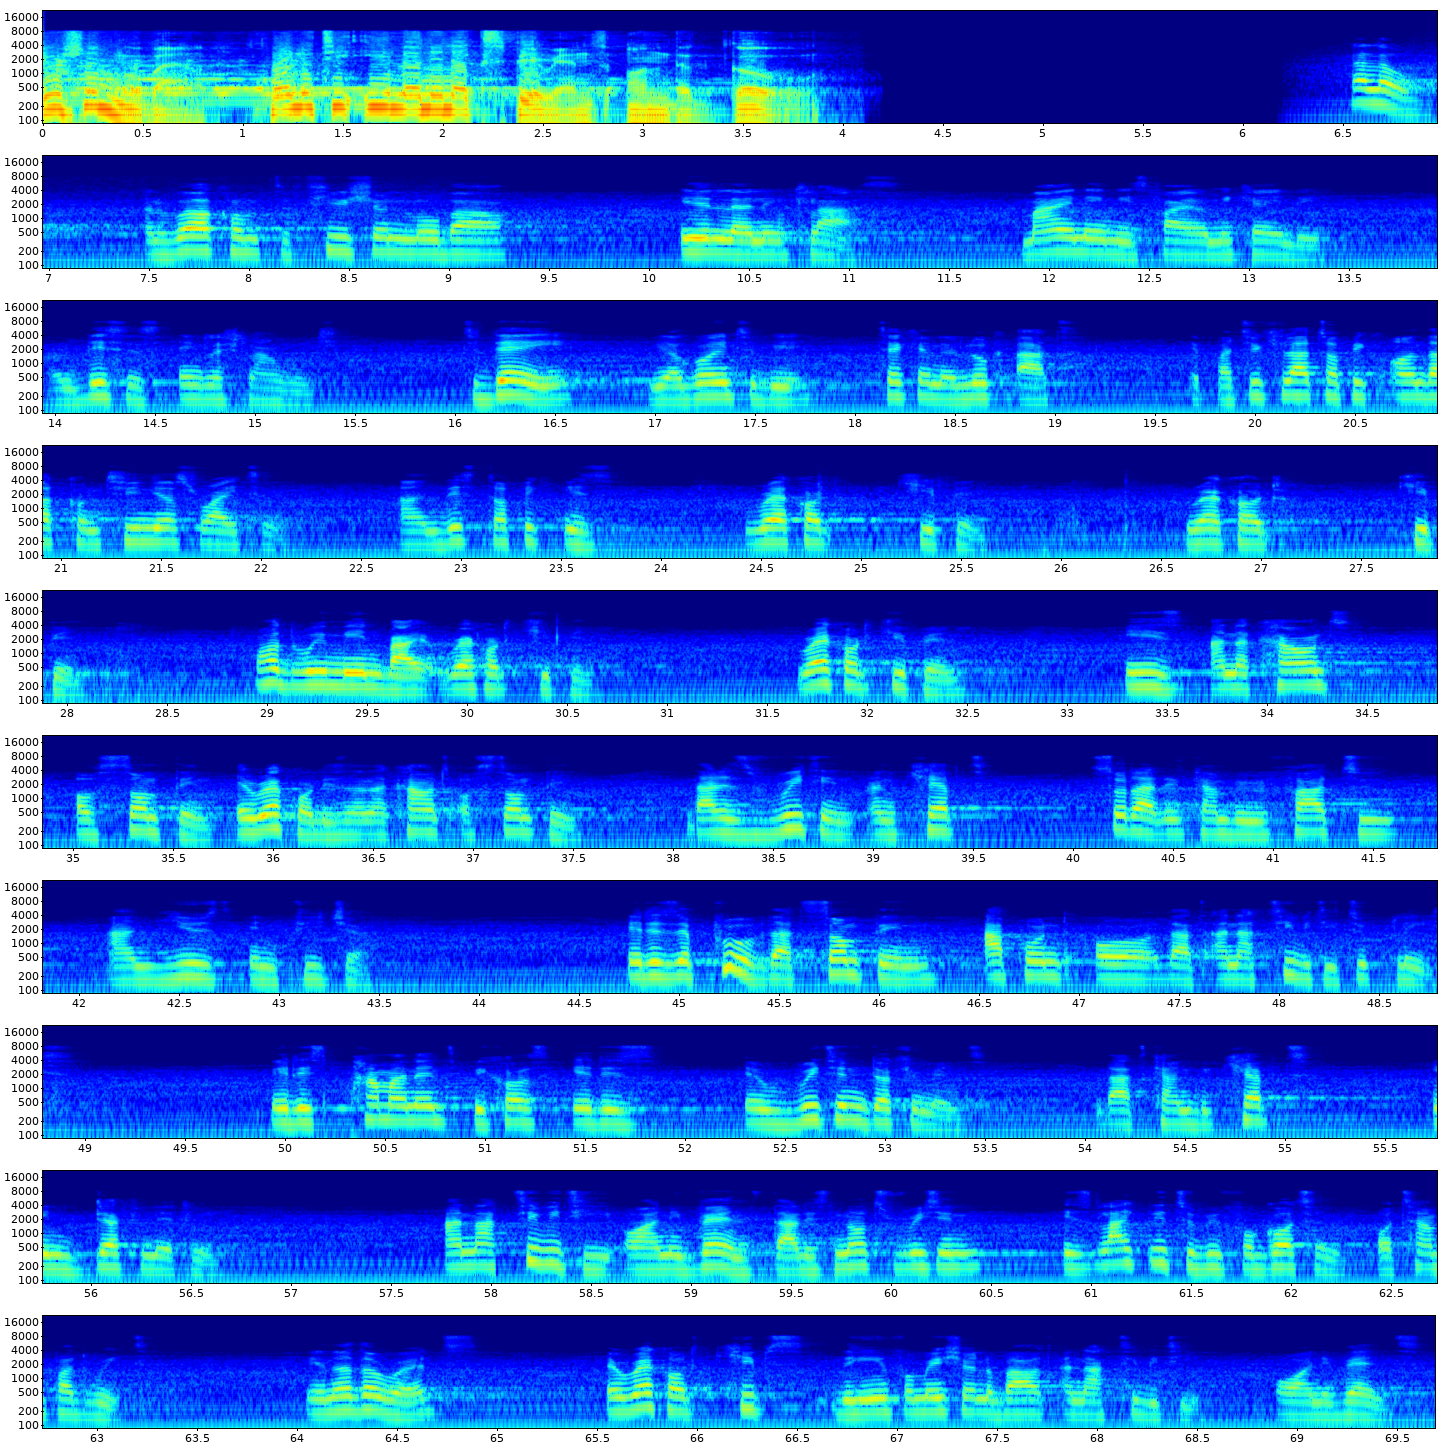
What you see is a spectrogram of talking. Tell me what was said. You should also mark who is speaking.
Speaker 1: Fusion Mobile, quality e-learning experience on the go.
Speaker 2: Hello and welcome to Fusion Mobile e-learning class. My name is Fayomi Kende and this is English language. Today we are going to be taking a look at a particular topic under continuous writing and this topic is record keeping. Record keeping. What do we mean by record keeping? Record keeping is an account of something. A record is an account of something that is written and kept so that it can be referred to and used in future. It is a proof that something happened or that an activity took place. It is permanent because it is a written document that can be kept indefinitely. An activity or an event that is not written is likely to be forgotten or tampered with. In other words, a record keeps the information about an activity or an event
